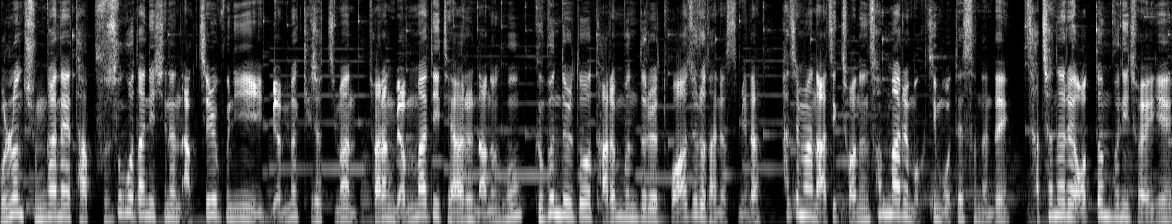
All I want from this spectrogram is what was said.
물론 중간에 다 부수고 다니시는 악질분이 몇몇 계셨지만 저랑 몇 마디 대화를 나눈 후 그분들도 다른 분들을 도와주러 다녔습니다. 하지만 아직 저는 선마를 먹지 못했었는데 4채널에 어떤 분이 저에게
